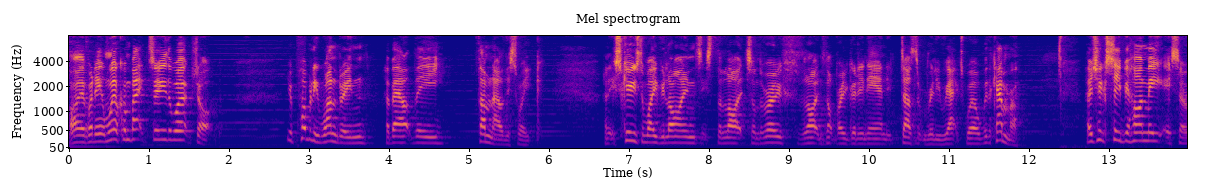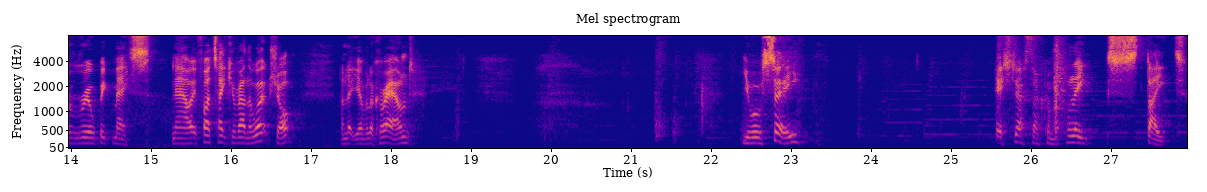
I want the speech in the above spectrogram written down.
Hi everybody and welcome back to the workshop. You're probably wondering about the thumbnail this week. And excuse the wavy lines, it's the lights on the roof. The lighting's not very good in here and it doesn't really react well with the camera. As you can see behind me, it's a real big mess. Now if I take you around the workshop and let you have a look around, you will see it's just a complete state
